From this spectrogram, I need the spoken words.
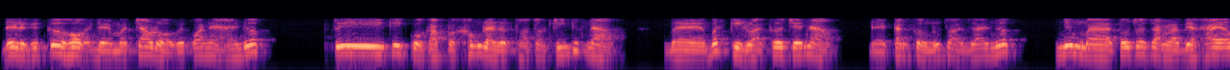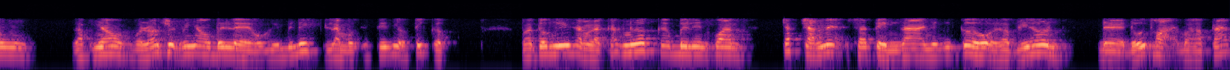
đây là cái cơ hội để mà trao đổi về quan hệ hai nước. Tuy cái cuộc gặp không đạt được thỏa thuận chính thức nào về bất kỳ loại cơ chế nào để tăng cường đối thoại giữa hai nước nhưng mà tôi cho rằng là việc hai ông gặp nhau và nói chuyện với nhau bên lề hội nghị Munich là một cái tín hiệu tích cực và tôi nghĩ rằng là các nước các bên liên quan chắc chắn ấy, sẽ tìm ra những cái cơ hội hợp lý hơn để đối thoại và hợp tác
